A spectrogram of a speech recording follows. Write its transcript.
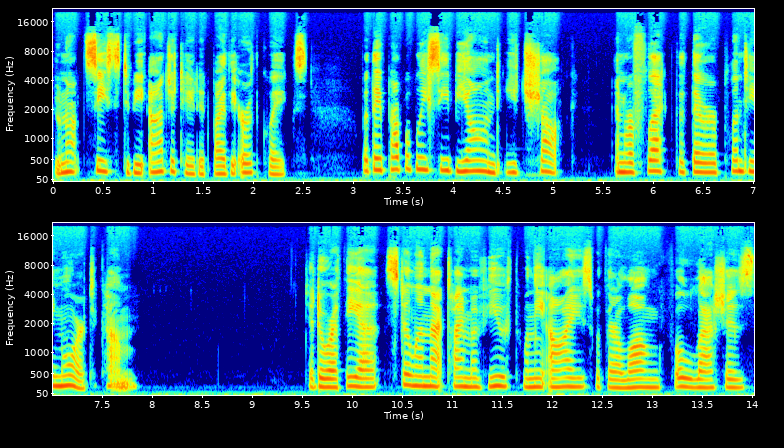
do not cease to be agitated by the earthquakes, but they probably see beyond each shock and reflect that there are plenty more to come. To Dorothea, still in that time of youth when the eyes, with their long, full lashes,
